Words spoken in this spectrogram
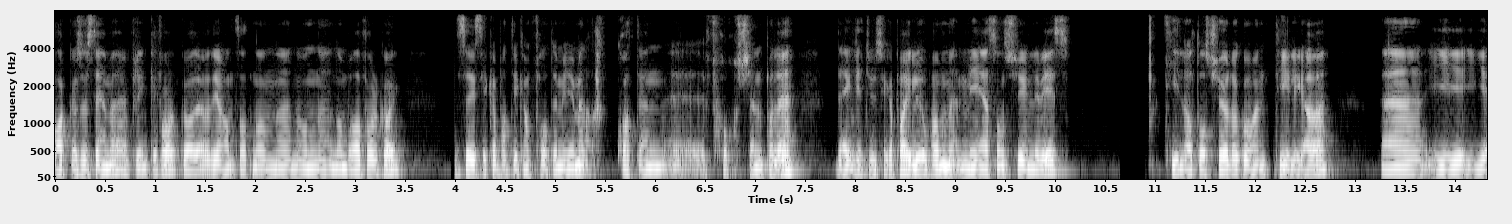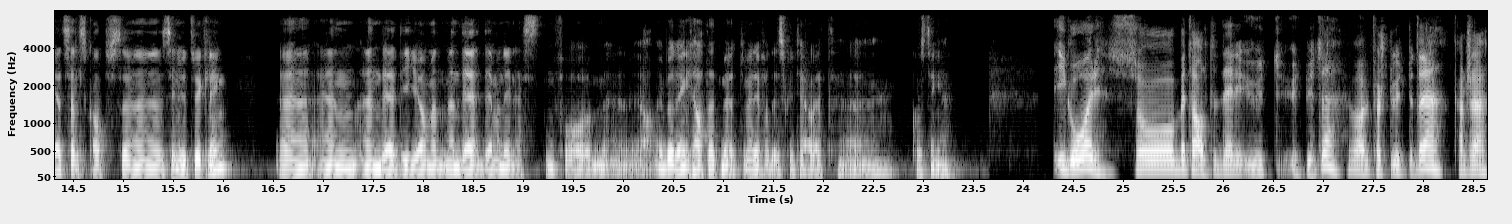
Aker-systemet er flinke folk, og, og de har ansatt noen, noen, noen bra folk òg. Så er jeg sikker på at de kan få til mye. Men akkurat den eh, forskjellen på det, det er jeg litt usikker på. Jeg lurer på om vi sannsynligvis tillater oss selv å gå inn tidligere eh, i, i, et selskaps eh, sin utvikling eh, enn en det de gjør. Men, men det, det, må de nesten få ja, Jeg burde egentlig hatt et møte med dem for å diskutere litt eh, hvordan ting er. I går så betalte dere ut utbytte, det var det første utbytte, kanskje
